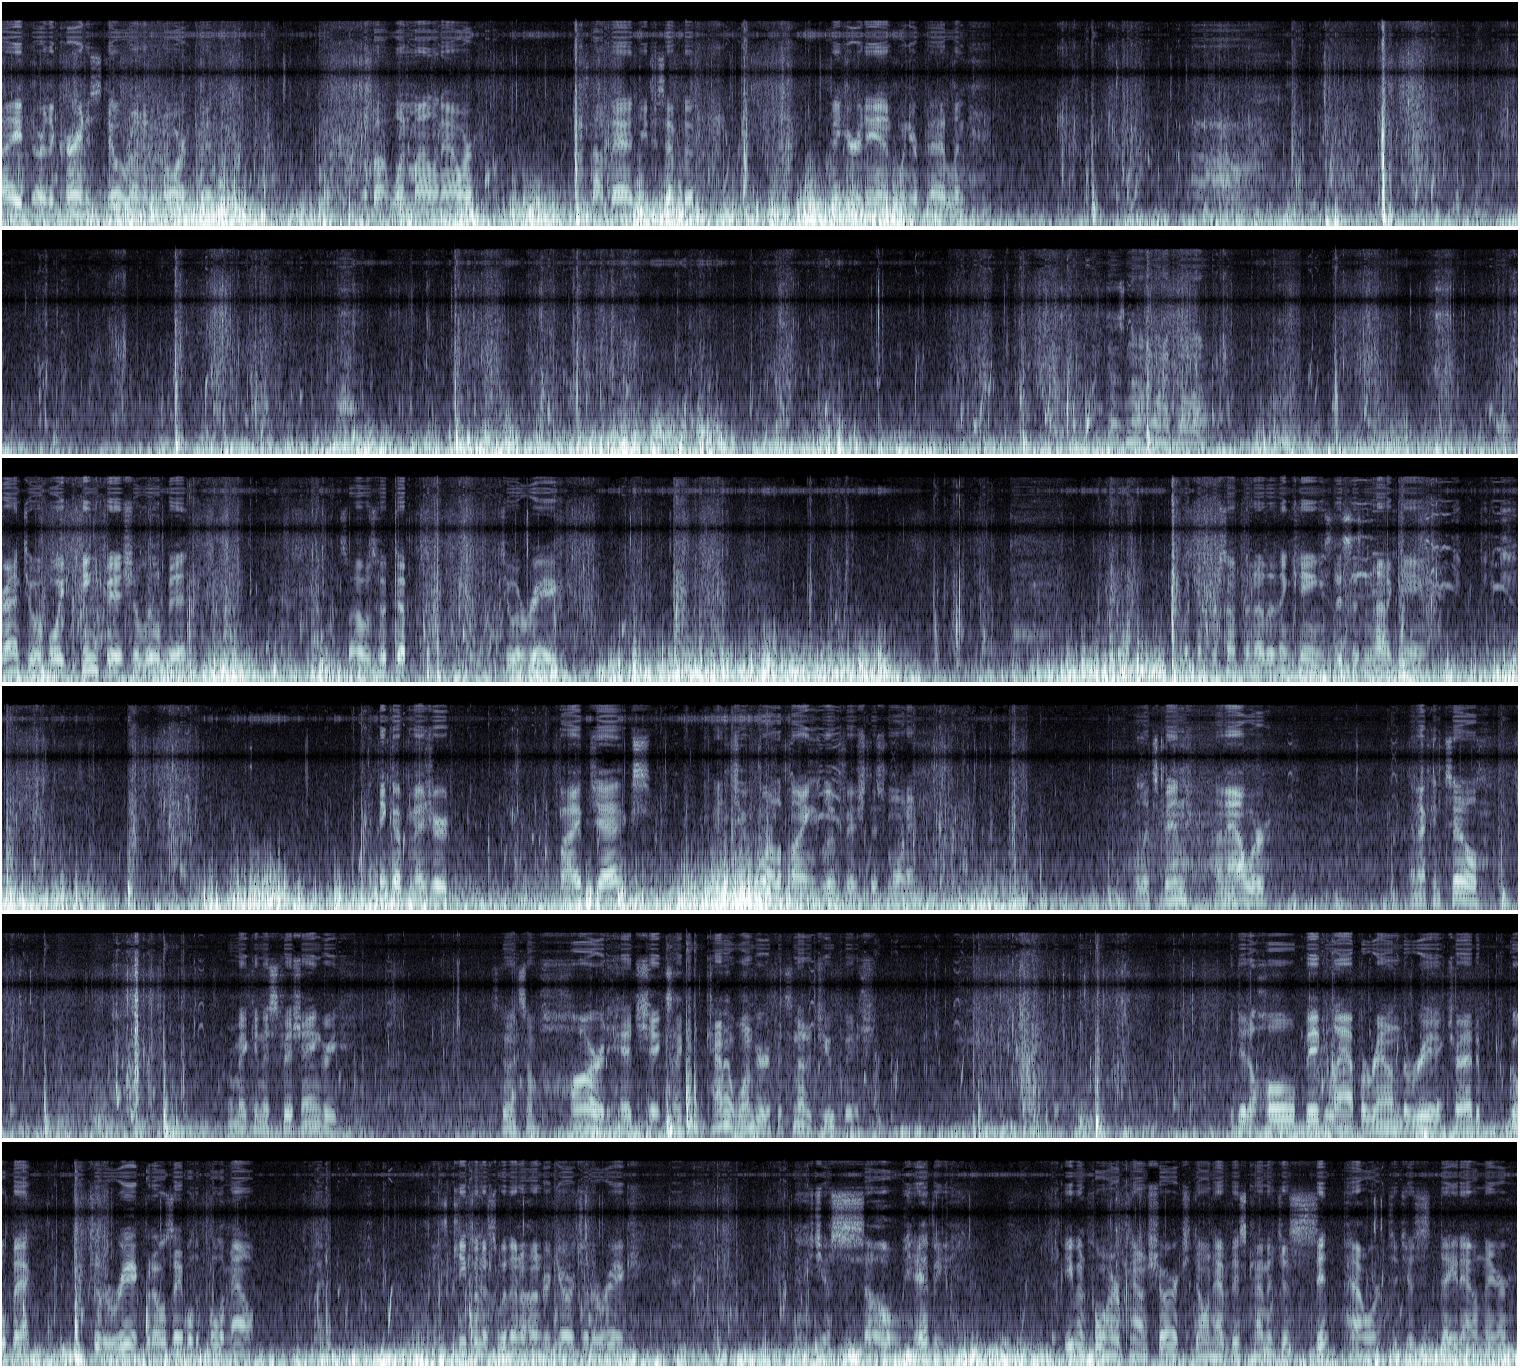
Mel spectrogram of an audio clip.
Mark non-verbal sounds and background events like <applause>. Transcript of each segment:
tide or the current is still running north at about one mile an hour. It's not bad. You just have to figure it in when you're paddling. Does not want to come up. I'm trying to avoid kingfish a little bit. So I was hooked up to a rig looking for something other than kings. This is not a king. I think I've measured five jacks and two qualifying bluefish this morning. Well, it's been an hour and I can tell we're making this fish angry. It's doing some hard head shakes. I kind of wonder if it's not a jewfish. I did a whole big lap around the rig. Tried to go back to the rig, but I was able to pull him out. He's keeping us within 100 yards of the rig. And he's just so heavy. Even 400 pound sharks don't have this kind of just sit power to just stay down there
